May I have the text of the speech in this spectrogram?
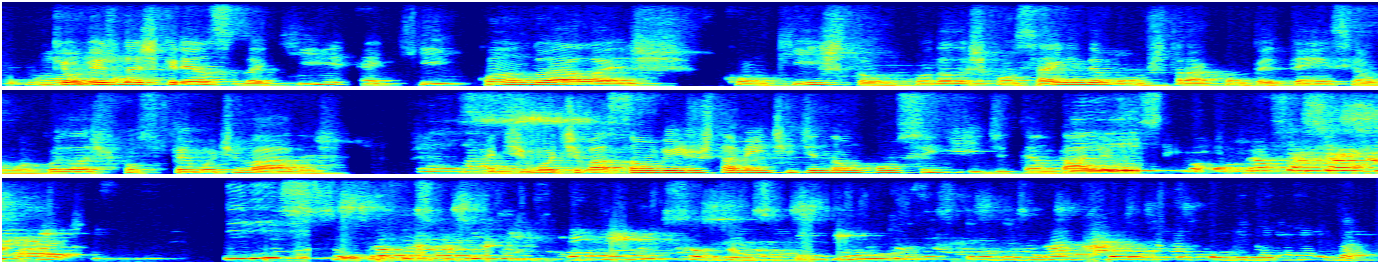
O que eu vejo das crianças aqui é que quando elas conquistam, quando elas conseguem demonstrar competência em alguma coisa, elas ficam super motivadas. Isso. A desmotivação vem justamente de não conseguir, de tentar Isso. ler. O professor isso, o professor Vitor escreve muito sobre isso. Tem muitos estudos na psicologia cognitiva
